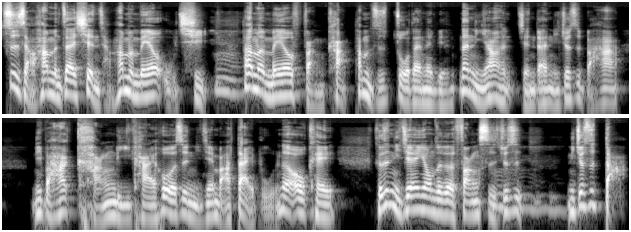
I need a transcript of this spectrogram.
至少他们在现场，他们没有武器，他们没有反抗，他们只是坐在那边。那你要很简单，你就是把他，你把他扛离开，或者是你今天把他逮捕，那 OK。可是你今天用这个方式，就是你就是打，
